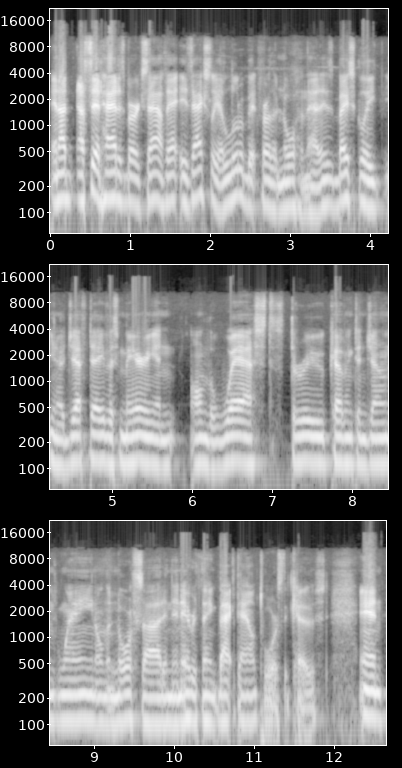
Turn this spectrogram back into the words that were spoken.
And I, I said Hattiesburg South. That is actually a little bit further north than that. It's basically you know Jeff Davis, Marion on the west through Covington, Jones, Wayne on the north side, and then everything back down towards the coast. And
